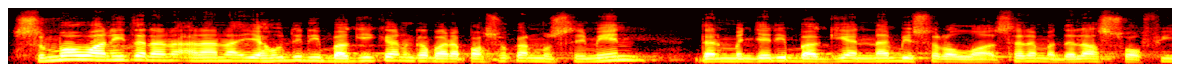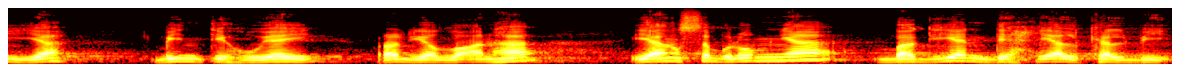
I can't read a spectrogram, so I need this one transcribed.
Semua wanita dan anak-anak Yahudi dibagikan kepada pasukan muslimin dan menjadi bagian Nabi SAW adalah Sofiyah binti Huyai radhiyallahu anha yang sebelumnya bagian Dihyal Kalbi.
